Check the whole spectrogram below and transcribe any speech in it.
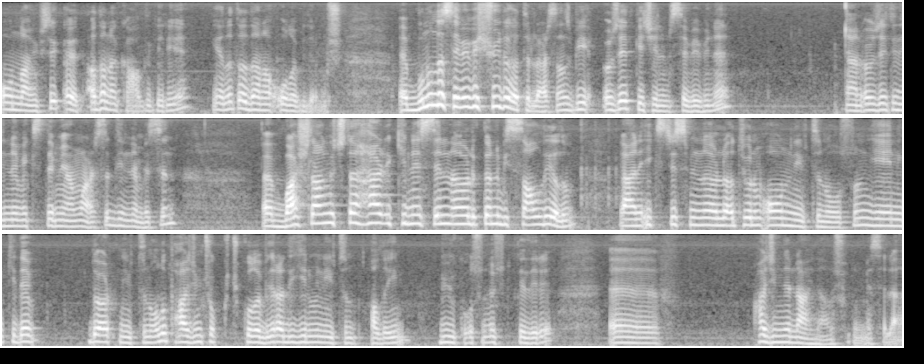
ondan yüksek. Evet Adana kaldı geriye. Yanıt Adana olabilirmiş. E, bunun da sebebi şuydu hatırlarsanız bir özet geçelim sebebine. Yani özeti dinlemek istemeyen varsa dinlemesin. E, başlangıçta her iki nesnenin ağırlıklarını bir sallayalım. Yani X cisminin ağırlığı atıyorum 10 Newton olsun. Y'ninki de 4 Newton olup hacim çok küçük olabilir. Hadi 20 Newton alayım. Büyük olsun üst kütleleri. E, hacimlerini aynı almış olayım mesela.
